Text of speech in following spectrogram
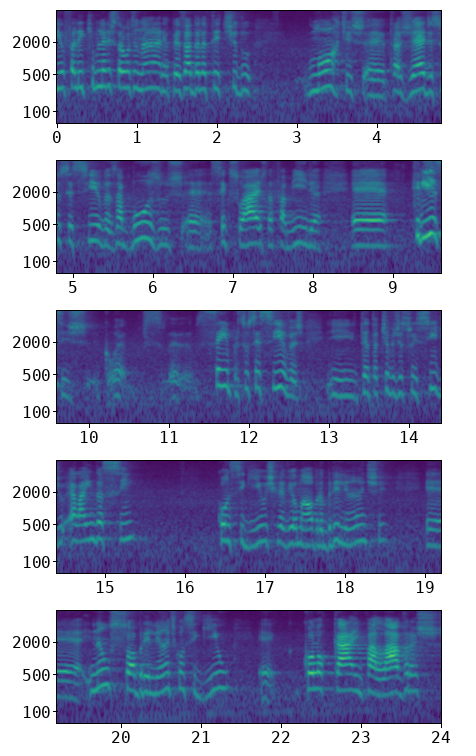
e, eu falei que mulher extraordinária, apesar dela ter tido mortes, é, tragédias sucessivas, abusos é, sexuais da família, é, crises sempre sucessivas e tentativas de suicídio, ela ainda assim conseguiu escrever uma obra brilhante, é, não só brilhante, conseguiu é, colocar em palavras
